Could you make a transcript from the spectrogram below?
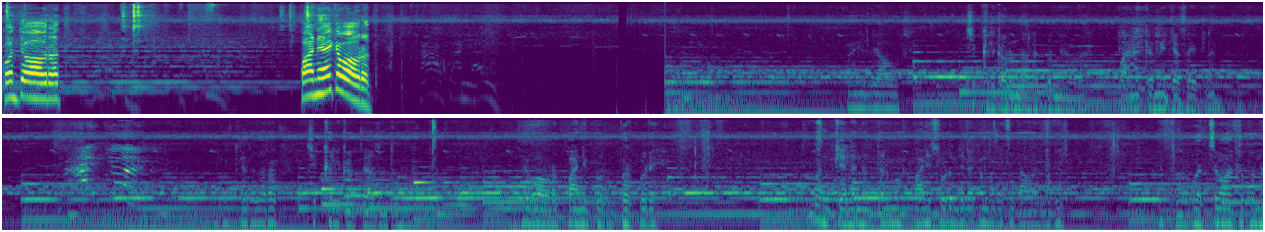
कोणत्या वावरात पाणी आहे का वावरात? पाणी चिखल करून झालं पूर्ण एवढा. पाणी कमी आहे त्या साईडला. तर जरा चिखल करते अजून थोडं. वावरात पाणी भरपूर आहे. बंद केल्यानंतर मग पाणी सोडून दिलं का मग त्याचा आवाज लागेल. वरचं वाहतूक पूर्ण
